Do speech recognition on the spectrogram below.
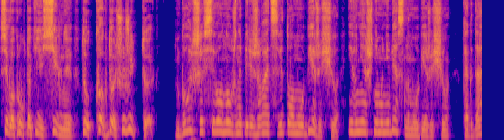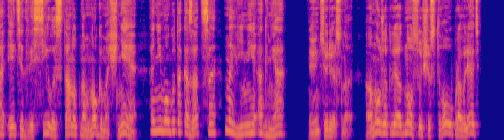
Все вокруг такие сильные. Да как дальше жить-то? Больше всего нужно переживать святому убежищу и внешнему небесному убежищу. Когда эти две силы станут намного мощнее, они могут оказаться на линии огня. Интересно, а может ли одно существо управлять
